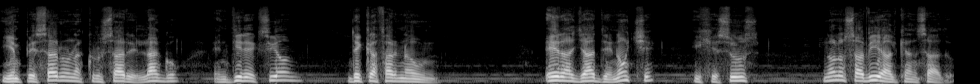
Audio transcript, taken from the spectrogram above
y empezaron a cruzar el lago en dirección de Cafarnaún. Era ya de noche y Jesús no los había alcanzado.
